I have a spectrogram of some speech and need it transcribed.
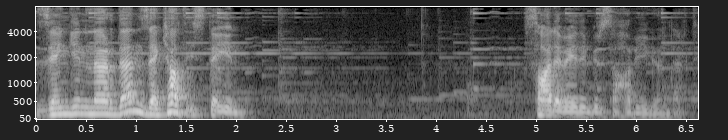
zenginlerden zekat isteyin. Salih Bey de bir sahabeyi gönderdi.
